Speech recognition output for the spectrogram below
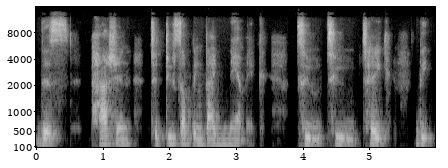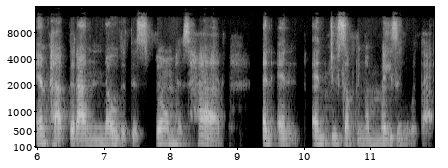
this passion to do something dynamic, to to take the impact that I know that this film has had and and and do something amazing with that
